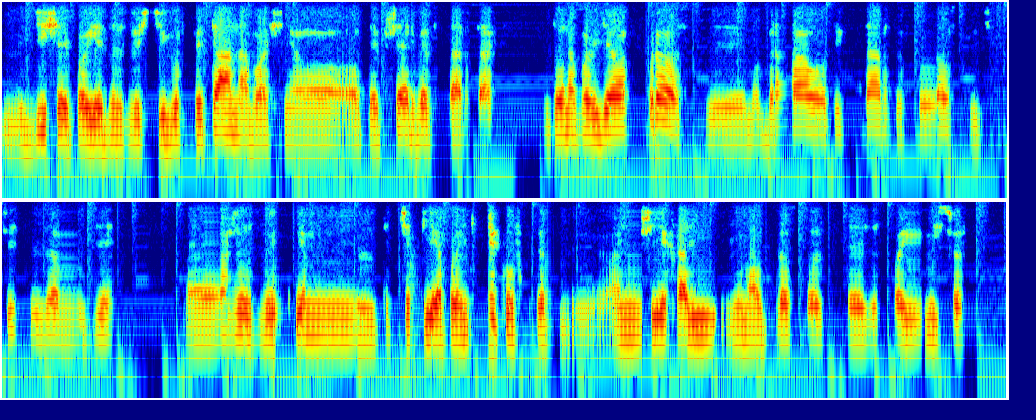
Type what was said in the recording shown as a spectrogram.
Dzisiaj po jednym z wyścigów pytana właśnie o, o tę przerwę w startach, to ona powiedziała wprost, e, no brakowało tych startów po prostu, ci wszyscy zawodnicy, może z wyjątkiem trzech Japończyków, którzy oni przyjechali niemal prosto ze, ze swoich mistrzostw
